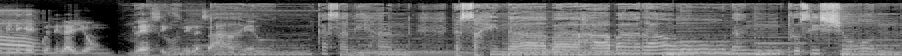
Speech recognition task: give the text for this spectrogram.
ibinigay po nila yung blessings nila sa amin. kasabihan na sa hinabahaba raw ng prosesyon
